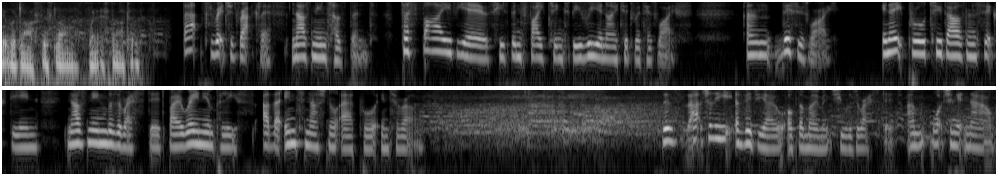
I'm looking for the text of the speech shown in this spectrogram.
it would last this long when it started. That's Richard Ratcliffe, Nazanin's husband. For five years, he's been fighting to be reunited with his wife. And this is why. In April 2016, Nazanin was arrested by Iranian police at the international airport in Tehran. There's actually a video of the moment she was arrested. I'm watching it now.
